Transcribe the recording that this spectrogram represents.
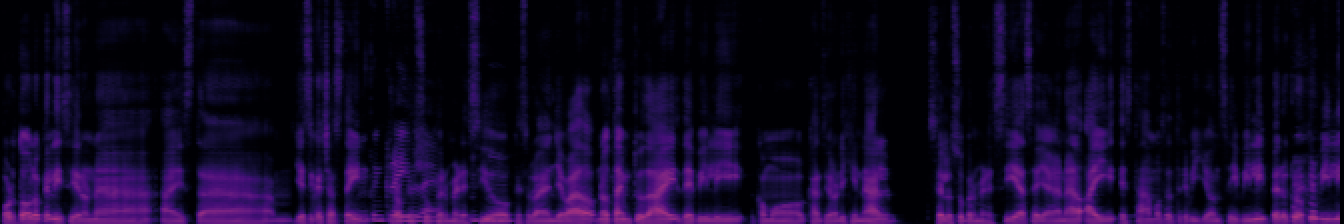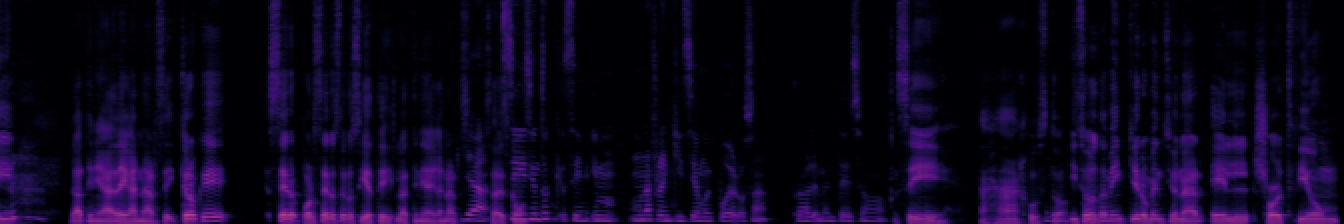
por todo lo que le hicieron a, a esta um, Jessica Chastain, Fue creo que es súper merecido que se lo hayan llevado. No Time to Die de Billy como canción original, se lo súper merecía, se había ganado. Ahí estábamos entre Beyoncé y Billy, pero creo que Billy la tenía de ganarse. Creo que cero, por 007 la tenía de ganarse. Ya, ¿Sabes sí, cómo? siento que sí. Y una franquicia muy poderosa. Probablemente eso. Sí, ajá, justo. Y solo también quiero mencionar el short film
